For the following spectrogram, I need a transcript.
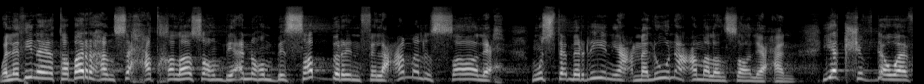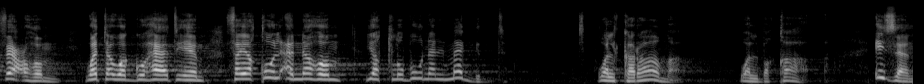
والذين يتبرهن صحة خلاصهم بأنهم بصبر في العمل الصالح مستمرين يعملون عملا صالحا. يكشف دوافعهم وتوجهاتهم فيقول أنهم يطلبون المجد والكرامة والبقاء. إذا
